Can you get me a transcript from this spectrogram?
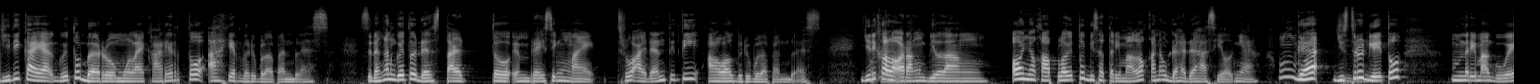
Jadi kayak gue tuh baru mulai karir tuh akhir 2018. Sedangkan gue tuh udah start to embracing my true identity awal 2018. Jadi Oke. kalau orang bilang, oh nyokap lo itu bisa terima lo karena udah ada hasilnya. Enggak, justru dia itu menerima gue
